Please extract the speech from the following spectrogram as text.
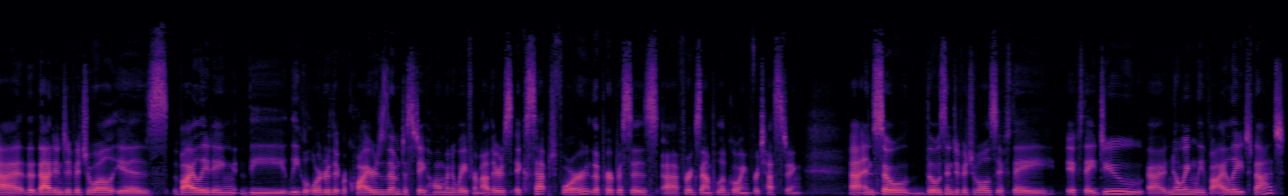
uh, that that individual is violating the legal order that requires them to stay home and away from others, except for the purposes, uh, for example, of going for testing. Uh, and so those individuals, if they if they do uh, knowingly violate that,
